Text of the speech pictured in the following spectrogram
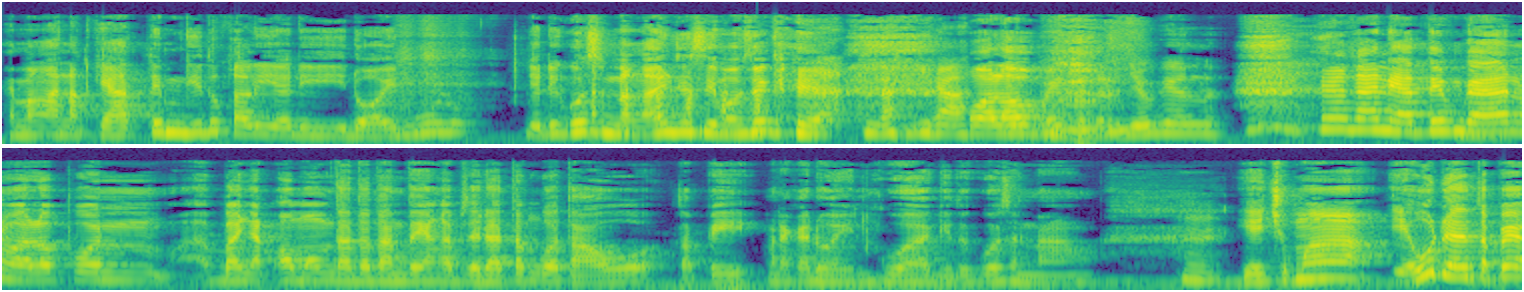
Emang anak yatim gitu kali ya didoain mulu. Jadi gue seneng aja sih, maksudnya kayak nah ya Walaupun- eh, bener juga lu. Ya kan yatim kan walaupun banyak omong tante-tante yang nggak bisa datang gue tahu tapi mereka doain gue gitu gue senang. Hmm. ya cuma ya udah tapi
